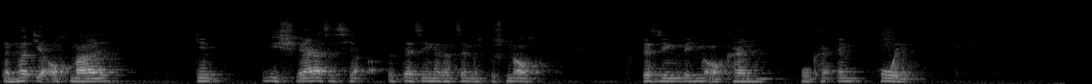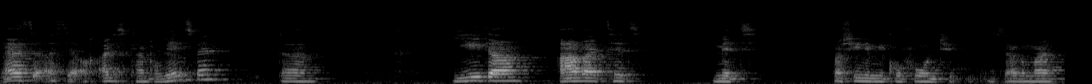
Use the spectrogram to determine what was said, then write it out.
dann hört ihr auch mal, den, wie schwer das ist hier. Deswegen hat das bestimmt auch. Deswegen will ich mir auch kein OKM holen. Das ist ja auch alles kein Problem, Sven. Da jeder arbeitet mit verschiedenen Mikrofontypen. Ich sage mal,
